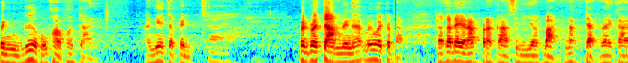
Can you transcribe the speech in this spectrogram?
เป็นเรื่องของความเข้าใจ อันเนี้ยจะเป็นใช่ เป็นประจำเลยนะฮะไม่ว่าจะแบบแล้วก็ได้รับประกาศนียบัตรนักจัดรายการ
